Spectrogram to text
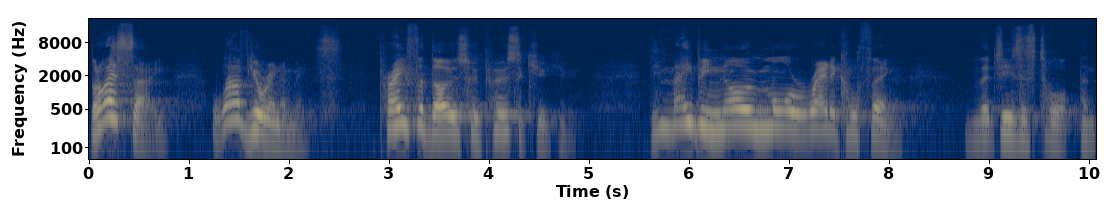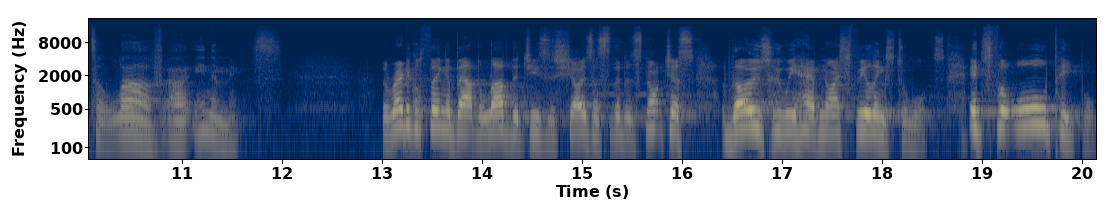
But I say, Love your enemies. Pray for those who persecute you. There may be no more radical thing that Jesus taught than to love our enemies. The radical thing about the love that Jesus shows us that it's not just those who we have nice feelings towards. It's for all people.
